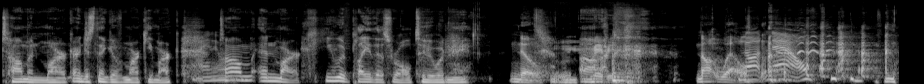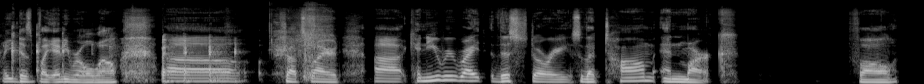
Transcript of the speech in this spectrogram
Tom and Mark. I just think of Marky Mark. I know. Tom and Mark. He would play this role too, wouldn't he? No, Maybe. not well. Not now. he doesn't play any role well. Uh, shots fired. Uh, can you rewrite this story so that Tom and Mark fall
